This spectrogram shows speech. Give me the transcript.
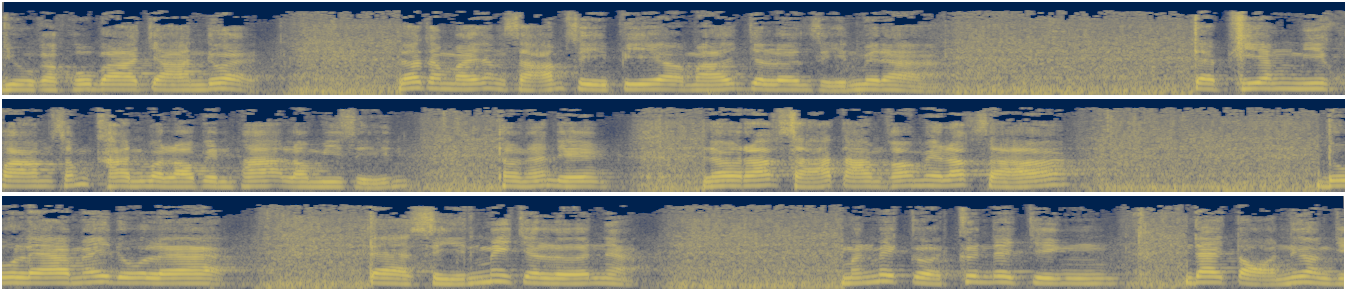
อยู่กับครูบาอาจารย์ด้วย แล้วทำไมทั้งสามสี่ปีมาเจริญศีลไม่ได้ แต่เพียงมีความสำคัญว่าเราเป็นพระเรามีศีล เท่านั้นเองแล้วรักษาตามเขาไม่รักษา ดูแลไม่ดูแล แต่ศีลไม่เจริญเนี่ยมันไม่เกิดขึ้นได้จริงได้ต่อเนื่องจ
